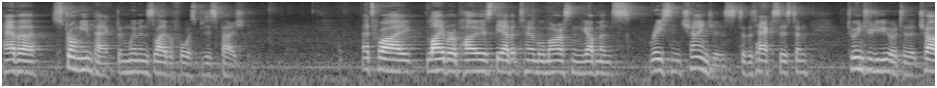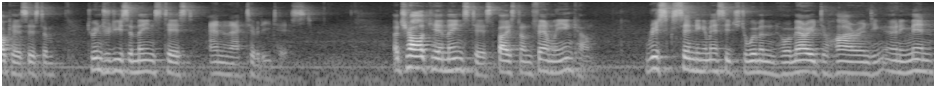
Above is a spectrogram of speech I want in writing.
have a strong impact on women's labour force participation. That's why Labor opposed the Abbott Turnbull Morrison government's recent changes to the tax system to introduce or to the childcare system to introduce a means test and an activity test. A childcare means test based on family income risks sending a message to women who are married to higher earning men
